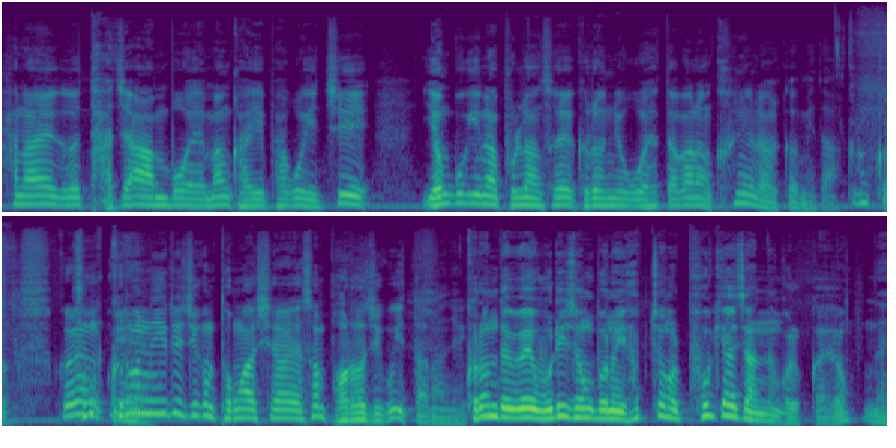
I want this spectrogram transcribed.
하나의 그 다자 안보에만 가입하고 있지 영국이나 불란서에 그런 요구했다가는 큰일 날 겁니다. 그러니까 그, 군- 그런 예. 일이 지금 동아시아에선 벌어지고 있다는 얘기. 그런데 왜 우리 정부는 협정을 포기하지 않는 걸까요? 네.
